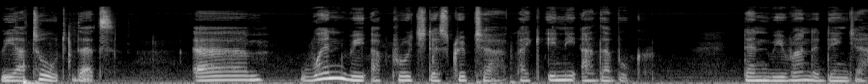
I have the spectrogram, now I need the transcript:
we are told that um, when we approach the scripture like any other book, then we run the danger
